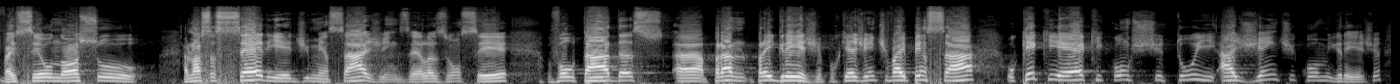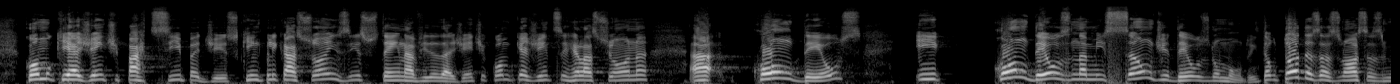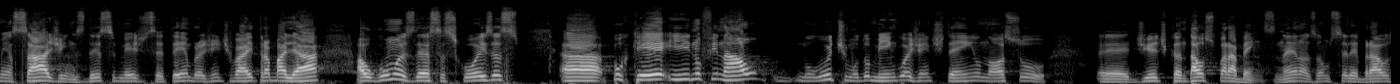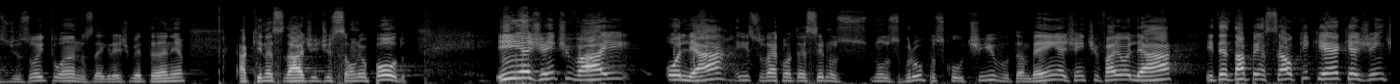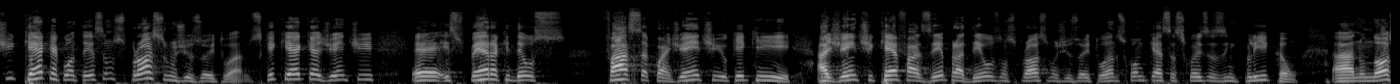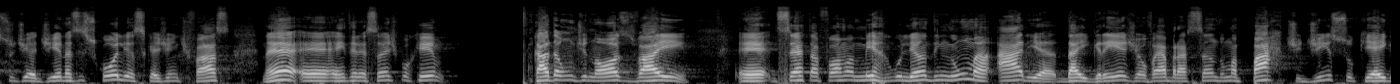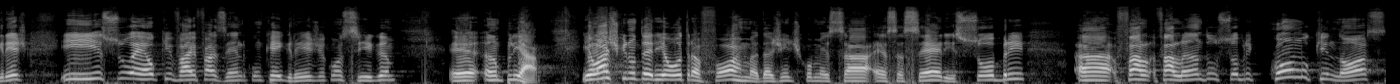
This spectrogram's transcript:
Vai ser o nosso a nossa série de mensagens, elas vão ser voltadas ah, para a igreja, porque a gente vai pensar o que, que é que constitui a gente como igreja, como que a gente participa disso, que implicações isso tem na vida da gente, como que a gente se relaciona ah, com Deus e com Deus na missão de Deus no mundo. Então, todas as nossas mensagens desse mês de setembro, a gente vai trabalhar algumas dessas coisas, uh, porque, e no final, no último domingo, a gente tem o nosso é, dia de cantar os parabéns. Né? Nós vamos celebrar os 18 anos da Igreja de Betânia aqui na cidade de São Leopoldo. E a gente vai olhar, isso vai acontecer nos, nos grupos cultivo também, a gente vai olhar e tentar pensar o que, é que a gente quer que aconteça nos próximos 18 anos. O que, que é que a gente é, espera que Deus faça com a gente, o que, que a gente quer fazer para Deus nos próximos 18 anos, como que essas coisas implicam ah, no nosso dia a dia, nas escolhas que a gente faz. Né? É, é interessante porque cada um de nós vai é, de certa forma, mergulhando em uma área da igreja, ou vai abraçando uma parte disso que é a igreja, e isso é o que vai fazendo com que a igreja consiga é, ampliar. Eu acho que não teria outra forma da gente começar essa série sobre. Ah, fal falando sobre como que nós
